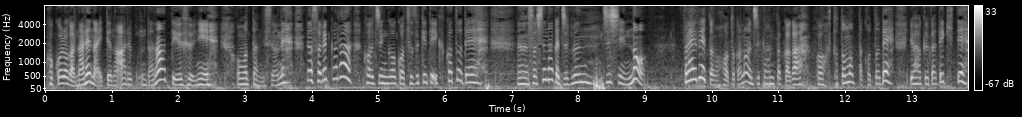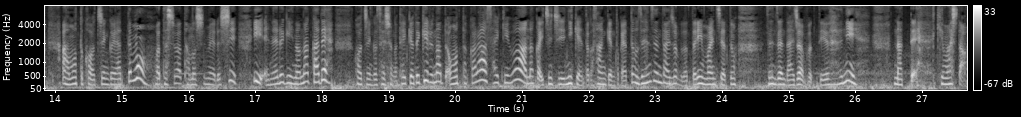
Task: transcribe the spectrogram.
心が慣れないっていうのはあるんだなっていうふうに 思ったんですよね。でもそれからコーチングをこう続けていくことで、うん、そしてなんか自分自身のプライベートの方とかの時間とかがこう整ったことで余白ができてあもっとコーチングやっても私は楽しめるしいいエネルギーの中でコーチングセッションが提供できるなって思ったから最近はなんか1日2件とか3件とかやっても全然大丈夫だったり毎日やっても全然大丈夫っていう風になってきました。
